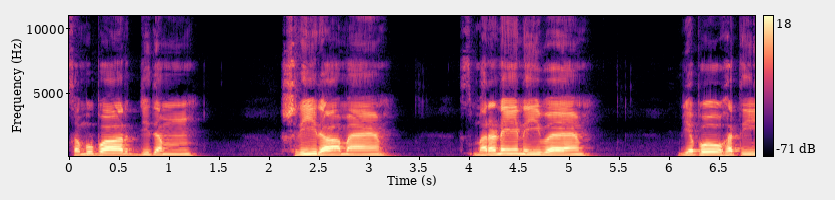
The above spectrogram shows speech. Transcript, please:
சமுபார்ஜிதம் ஸ்ரீராம ஸ்மரணேனைவ வியபோஹதி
